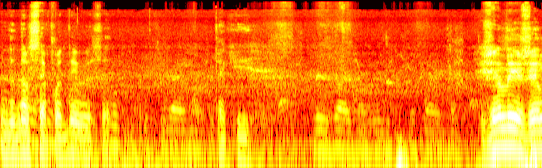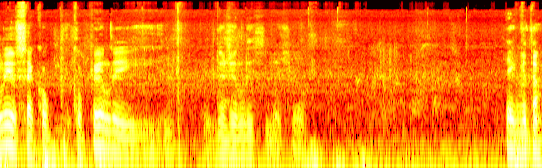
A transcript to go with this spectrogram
на на все подивишся. Такі. Жили, жили, все купили і дожилися до чого. Якби там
